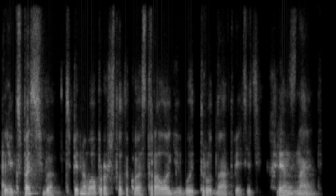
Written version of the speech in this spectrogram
Олег, спасибо. Теперь на вопрос, что такое астрология, будет трудно ответить. Хрен знает.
